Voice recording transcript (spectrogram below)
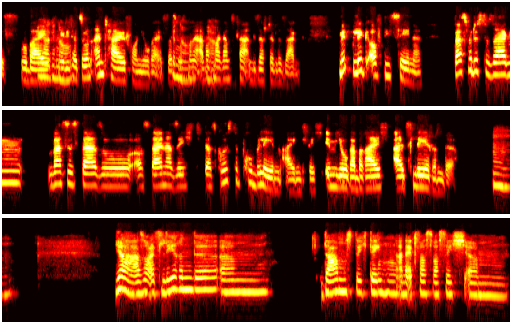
ist. Wobei ja, genau. Meditation ein Teil von Yoga ist. Das genau, muss man ja einfach ja. mal ganz klar an dieser Stelle sagen. Mit Blick auf die Szene, was würdest du sagen, was ist da so aus deiner Sicht das größte Problem eigentlich im Yoga-Bereich als Lehrende? Mhm. Ja, also als Lehrende, ähm, da musste ich denken an etwas, was ich, ähm,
